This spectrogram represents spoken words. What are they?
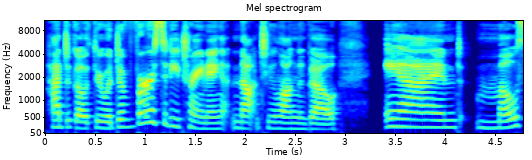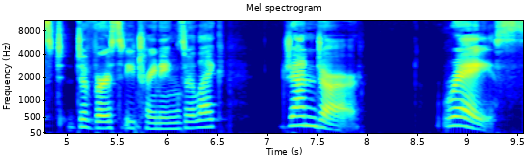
had to go through a diversity training not too long ago. And most diversity trainings are like gender, race,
